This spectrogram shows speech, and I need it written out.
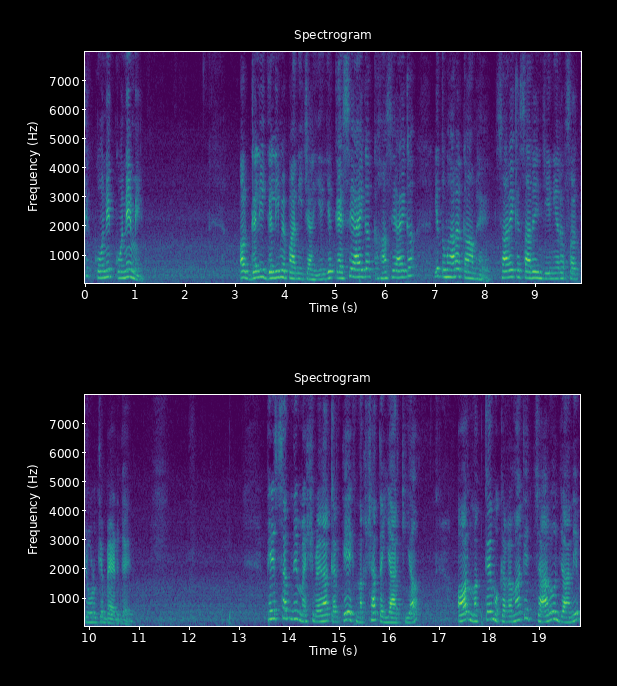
کے کونے کونے میں اور گلی گلی میں پانی چاہیے۔ یہ کیسے آئے گا؟ کہاں سے آئے گا؟ یہ تمہارا کام ہے۔ سارے کے سارے انجینئر افسر جوڑ کے بیٹھ گئے۔ پھر سب نے مشورہ کر کے ایک نقشہ تیار کیا اور مکہ مکرمہ کے چاروں جانب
